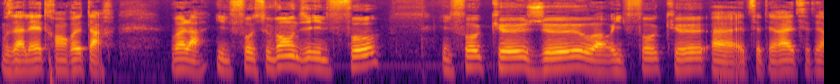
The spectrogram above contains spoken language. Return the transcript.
Vous allez être en retard. Voilà, il faut, souvent on dit il faut, il faut que je, ou il faut que, etc., etc.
